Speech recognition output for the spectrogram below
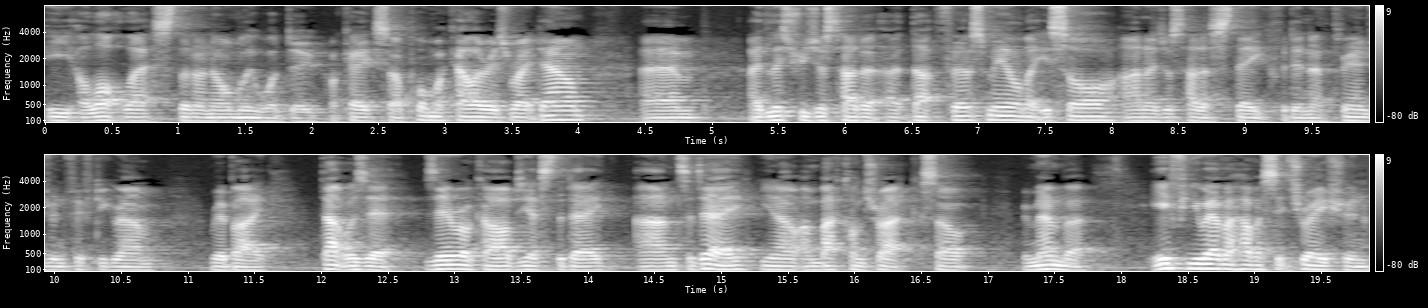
eat a lot less than I normally would do. Okay, so I pull my calories right down. Um, I'd literally just had a, a, that first meal that you saw, and I just had a steak for dinner, 350 gram ribeye. That was it. Zero carbs yesterday, and today, you know, I'm back on track. So remember, if you ever have a situation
